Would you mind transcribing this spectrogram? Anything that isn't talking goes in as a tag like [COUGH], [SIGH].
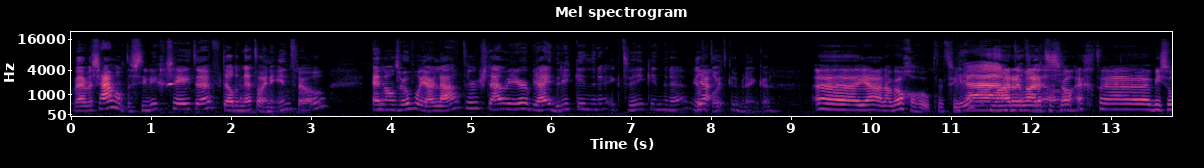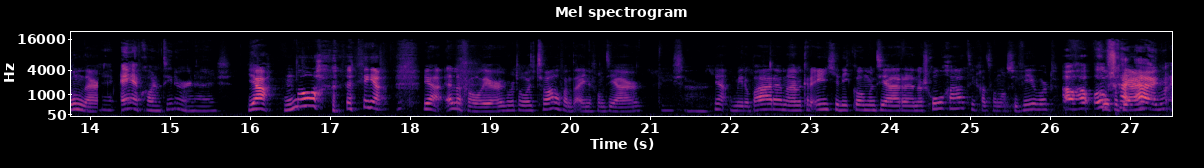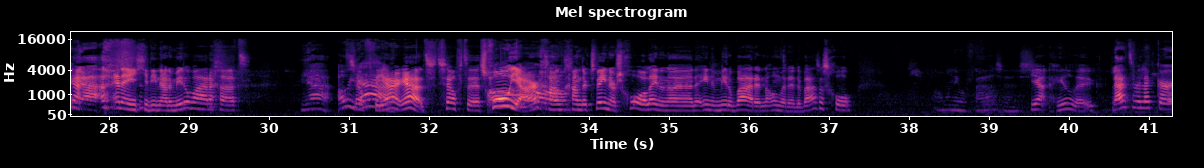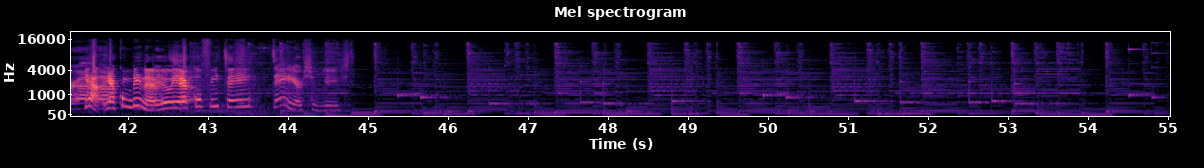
We hebben samen op de studie gezeten. Vertelde net al in de intro. En dan zoveel jaar later staan we hier. Heb jij drie kinderen, ik twee kinderen. Wie had het ooit kunnen bedenken? Eh, ja, nou wel gehoopt natuurlijk. Ja, maar maar het is wel echt eh, bijzonder. En je hebt gewoon een tiener in huis. Ja, nou, [LAUGHS] ja, ja, elf alweer. Ik word alweer twaalf aan het einde van het jaar. Bizar. Ja, middelbare. Dan heb ik er eentje die komend jaar eh, naar school gaat. Die gaat dan als hij vier wordt. Oh, hou op, jaar. uit. Ja. Ja. En eentje die naar de middelbare gaat. Ja. Oh Hetzelfde ja. jaar, ja. Het hetzelfde schooljaar. Oh. Gaan, gaan er twee naar school. Alleen eh, de ene middelbare en de andere de basisschool. Allemaal nieuwe fases. Ja, heel leuk. Laten we lekker... eh, ja, ja, kom binnen. met, Wil je koffie, thee? Thee alsjeblieft.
